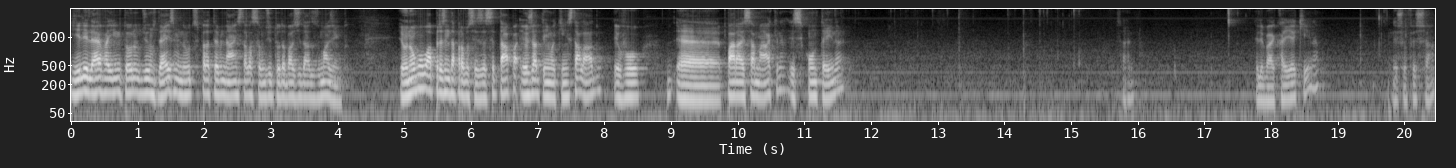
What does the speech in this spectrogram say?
e ele leva aí em torno de uns 10 minutos para terminar a instalação de toda a base de dados do Magento. Eu não vou apresentar para vocês essa etapa, eu já tenho aqui instalado, eu vou é, parar essa máquina, esse container. Certo? Ele vai cair aqui, né? Deixa eu fechar.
